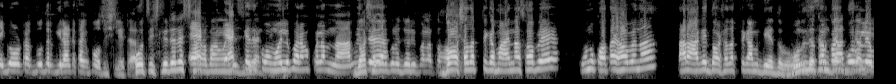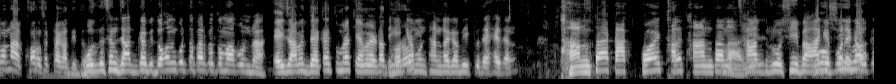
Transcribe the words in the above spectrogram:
এই গরুটার দুধের গ্যারান্টি থাকে পঁচিশ লিটার। পঁচিশ লিটারের সারা বাংলাদেশ কেজি কম হইলে পরে আমি কইলাম না আমি দশ হাজার করে জরিমানা তো দশ হাজার টাকা মাইনাস হবে কোনো কথাই হবে না তার আগে দশ হাজার টাকা আমি দিয়ে দেবো। বলতেছেন গরু। নেব না খরচের টাকা দিতে। বলতেছেন জাত গাবি দহন করতে পারবে তো মা বোনরা। এই যে আমি দেখাই তোমরা ক্যামেরাটা ধরো। কেমন ঠান্ডা গাবি একটু দেখাই দেন। ঠান্ডা কাক কয় খালি ঠান্ডা না ছাদ রশি বা আগে পরে কাউকে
